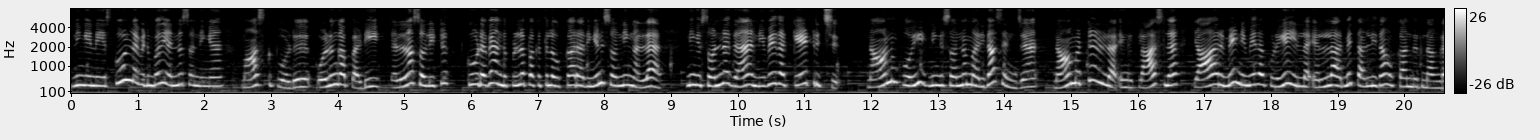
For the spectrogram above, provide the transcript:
நீங்க என்னைய ஸ்கூல்ல விடும்போது என்ன சொன்னீங்க? மாஸ்க் போடு ஒழுங்கா படி எல்லாம் சொல்லிட்டு கூடவே அந்த பிள்ளை பக்கத்துல உட்காராதீங்கன்னு சொன்னீங்கல்ல. நீங்க சொன்னத நிவேதா கேட்டுருச்சு. நானும் போய் நீங்கள் சொன்ன மாதிரி தான் செஞ்சேன். நான் மட்டும் இல்லை எங்கள் கிளாஸில் யாருமே நிவேதா கூடயே இல்லை. எல்லாருமே தள்ளி தான் உட்காந்துருந்தாங்க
